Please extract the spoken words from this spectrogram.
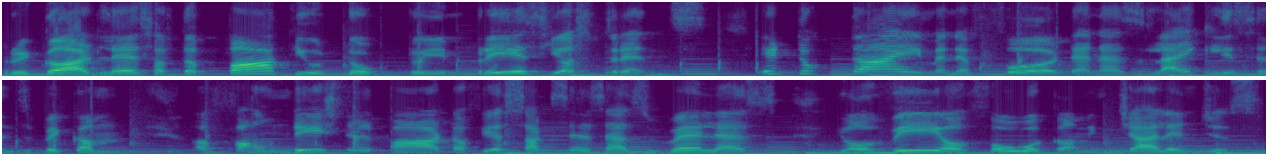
regardless of the path you took to embrace your strengths. It took time and effort and has likely since become a foundational part of your success as well as your way of overcoming challenges.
